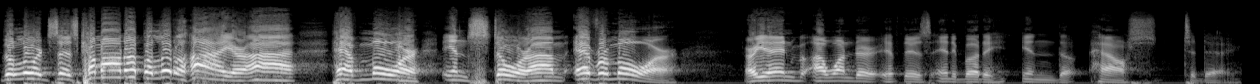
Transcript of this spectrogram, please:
the Lord says, Come on up a little higher. I have more in store. I'm evermore. Are you in? I wonder if there's anybody in the house today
